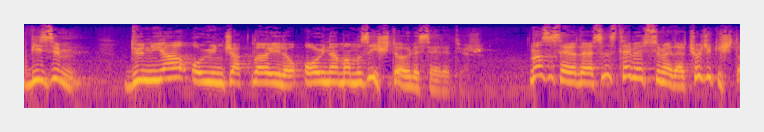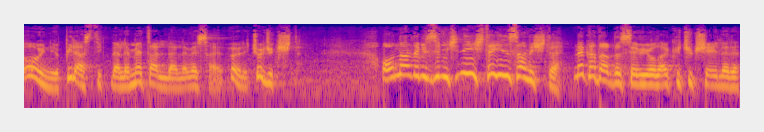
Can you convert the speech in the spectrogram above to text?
bizim dünya oyuncaklarıyla oynamamızı işte öyle seyrediyor. Nasıl seyredersiniz? Tebessüm eder. Çocuk işte oynuyor. Plastiklerle, metallerle vesaire. Öyle çocuk işte. Onlar da bizim için işte insan işte. Ne kadar da seviyorlar küçük şeyleri.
